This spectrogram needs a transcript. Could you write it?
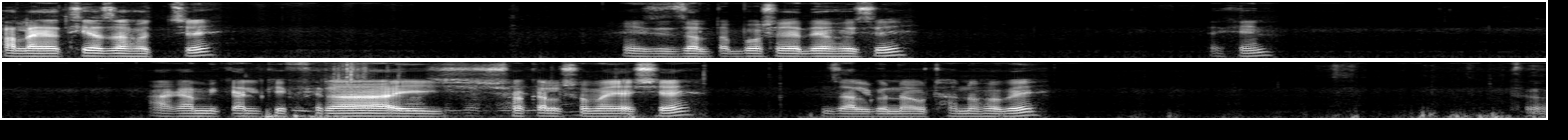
ফালাইয়া থিয়া যা হচ্ছে। এই যে জালটা বসায় দেওয়া হয়েছে। দেখেন। আগামীকালকে ফেরা এই সকাল সময় এসে জালগুনা উঠানো হবে। তো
